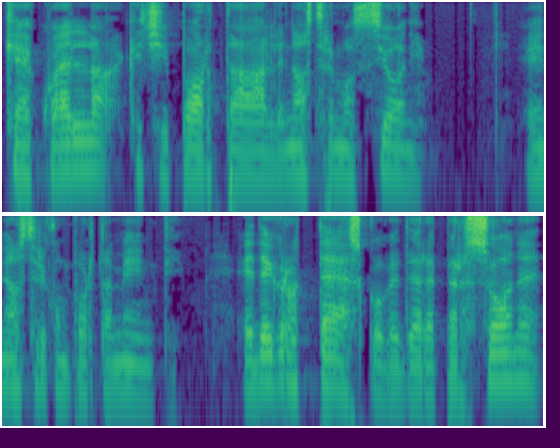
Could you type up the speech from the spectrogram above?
che è quella che ci porta alle nostre emozioni e ai nostri comportamenti. Ed è grottesco vedere persone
